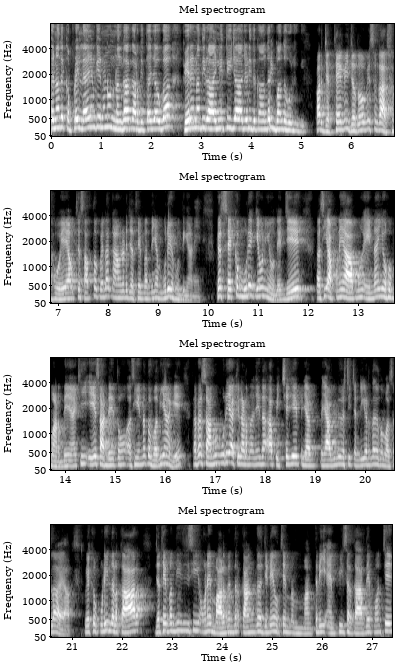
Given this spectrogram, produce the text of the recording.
ਇਹਨਾਂ ਦੇ ਕੱਪੜੇ ਲੈ ਜਾਣਗੇ ਇਹਨਾਂ ਨੂੰ ਨੰਗਾ ਕਰ ਦਿੱਤਾ ਜਾਊਗਾ ਫਿਰ ਇਹਨਾਂ ਦੀ ਰਾਜਨੀਤੀ ਜਾਂ ਜਿਹੜੀ ਦੁਕਾਨਦਾਰੀ ਬੰਦ ਹੋ ਜੂਗੀ। ਪਰ ਜਿੱਥੇ ਵੀ ਜਦੋਂ ਵੀ ਸੰਘਰਸ਼ ਹੋਏ ਆ ਉੱਥੇ ਸਭ ਤੋਂ ਪਹਿਲਾਂ ਕਾਮਰੇਡ ਜਥੇਬੰਦੀਆਂ ਮੂਰੇ ਹੁੰਦੀਆਂ ਨੇ। ਫਿਰ ਸਿੱਖ ਮੂਰੇ ਕਿਉਂ ਨਹੀਂ ਆਉਂਦੇ? ਜੇ ਅਸੀਂ ਆਪਣੇ ਆਪ ਨੂੰ ਇੰਨਾ ਹੀ ਉਹ ਮੰਨਦੇ ਆ ਕਿ ਇਹ ਸਾਡੇ ਤੋਂ ਅਸੀਂ ਇਹਨਾਂ ਤੋਂ ਵਧੀਆਂਗੇ ਤਾਂ ਫਿਰ ਸਾਨੂੰ ਮੂਰੇ ਆ ਕੇ ਲੜਨਾ ਚਾਹੀਦਾ। ਆ ਪਿੱਛੇ ਜੇ ਪੰਜਾਬ ਪੰਜਾਬ ਯੂਨੀਵਰਸਿਟੀ ਚੰਡੀਗੜ੍ਹ ਦਾ ਜਦੋਂ ਮਸਲਾ ਹੋਇਆ ਇੱਕ ਕੁੜੀ ਲਲਕਾਰ ਜਥੇਬੰਦੀ ਦੀ ਸੀ ਉਹਨੇ ਮਾਲਵਿੰਦਰ ਕੰਗ ਜਿਹੜੇ ਉੱਥੇ ਮੰਤਰੀ ਐਮਪੀ ਸਰਕਾਰ ਦੇ ਪਹੁੰਚੇ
